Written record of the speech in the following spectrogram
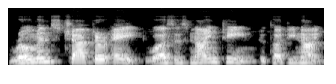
Romans chapter 8, verses 19 to 39.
